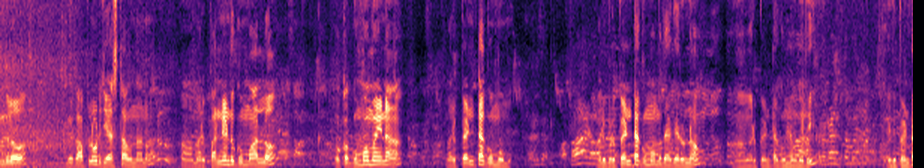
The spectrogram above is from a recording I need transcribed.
ఇందులో మీకు అప్లోడ్ చేస్తూ ఉన్నాను. మరి పన్నెండు గుమ్మాల్లో ఒక గుమ్మమైన మరి పెంట గుమ్మము. మరి ఇప్పుడు పెంట గుమ్మము దగ్గర ఉన్నాం మరి పెంట గుమ్మం ఇది. ఇది పెంట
